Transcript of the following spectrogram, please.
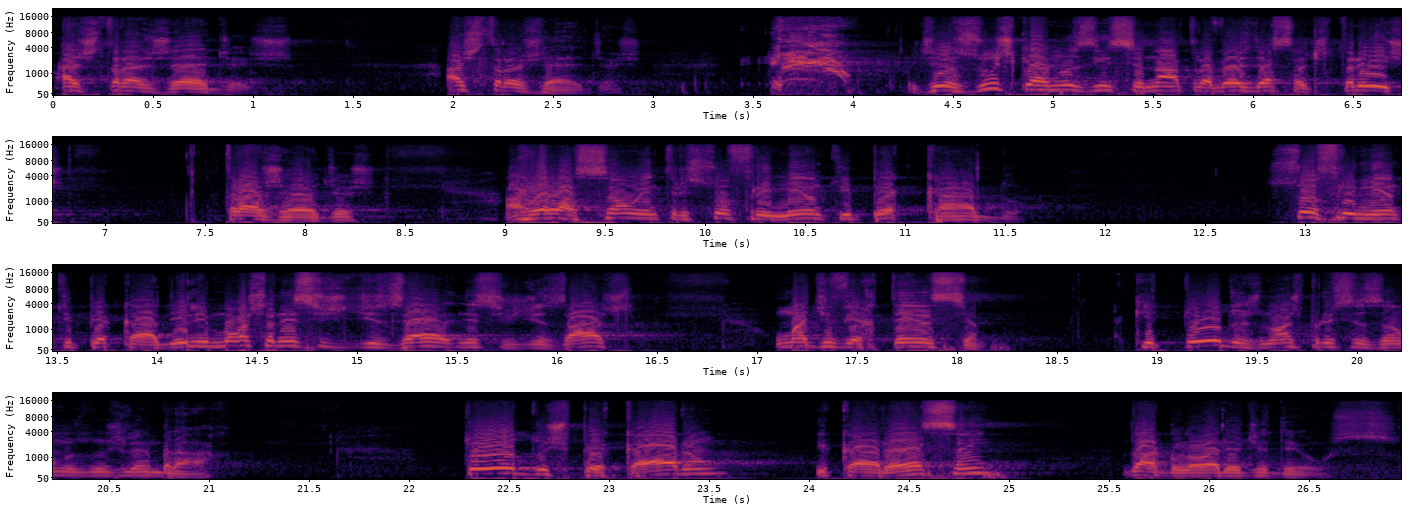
as tragédias. as tragédias. Jesus quer nos ensinar através dessas três tragédias a relação entre sofrimento e pecado. Sofrimento e pecado. Ele mostra nesses, nesses desastres uma advertência que todos nós precisamos nos lembrar. Todos pecaram e carecem da glória de Deus.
